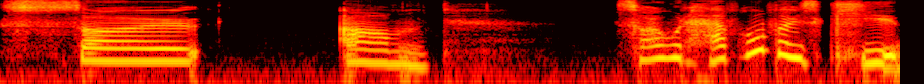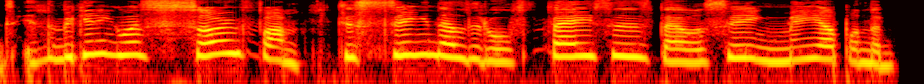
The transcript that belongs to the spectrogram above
So, um, so I would have all those kids. In the beginning, it was so fun just seeing their little faces. They were seeing me up on the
